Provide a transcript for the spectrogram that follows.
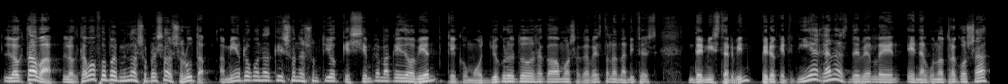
La octava. La octava fue para mí una sorpresa absoluta. A mí Rowan Atkinson es un tío que siempre me ha caído bien, que como yo creo que todos acabamos a cabeza las narices de Mr. Bean, pero que tenía ganas de verle en, alguna otra cosa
